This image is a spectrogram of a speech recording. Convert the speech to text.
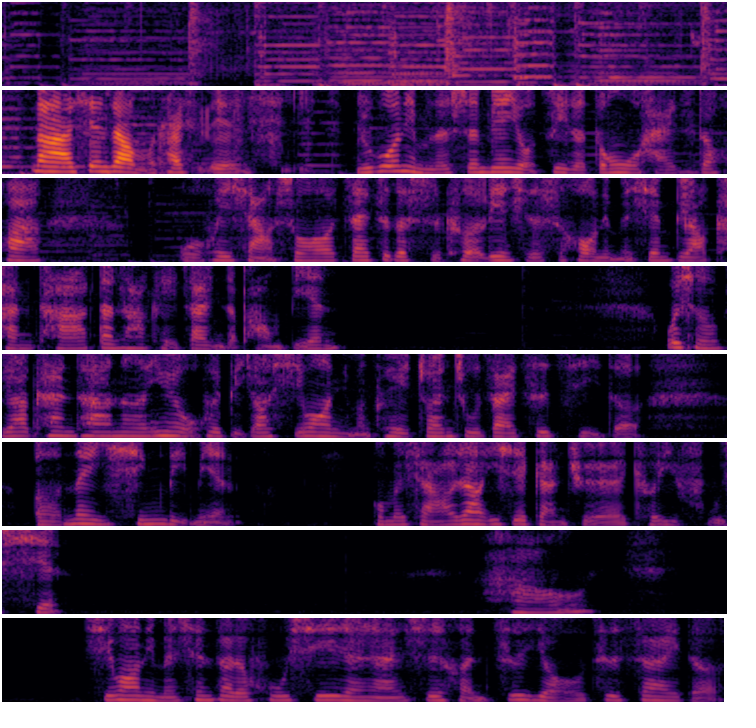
那现在我们开始练习。如果你们的身边有自己的动物孩子的话，我会想说，在这个时刻练习的时候，你们先不要看他，但是他可以在你的旁边。为什么不要看它呢？因为我会比较希望你们可以专注在自己的呃内心里面。我们想要让一些感觉可以浮现。好，希望你们现在的呼吸仍然是很自由自在的，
